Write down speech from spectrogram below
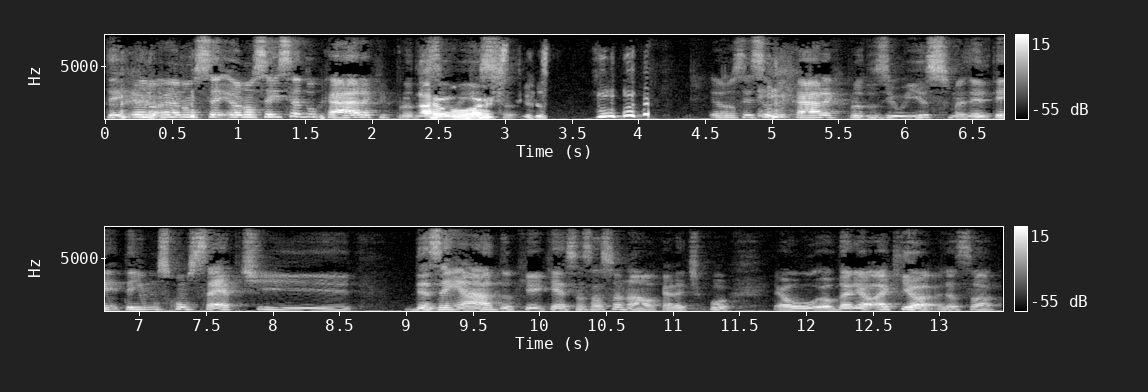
Tem- eu, não- eu não sei, eu não sei se é do cara que produziu isso. Eu não sei se é do cara que produziu isso, mas ele tem, tem uns concept desenhado que, que é sensacional, cara. É tipo, é o, é o Daniel. Aqui, ó, olha só.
